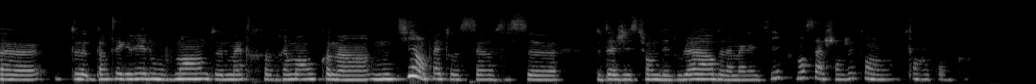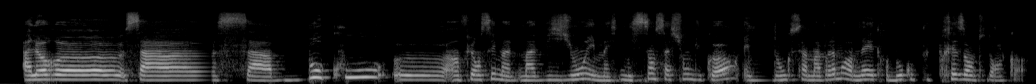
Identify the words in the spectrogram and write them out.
euh, d'intégrer le mouvement, de le mettre vraiment comme un outil en fait au service euh, de ta gestion des douleurs, de la maladie? Comment ça a changé ton, ton rapport au corps? Alors, ça, ça a beaucoup influencé ma, vision et mes, mes, sensations du corps. Et donc, ça m'a vraiment amené à être beaucoup plus présente dans le corps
